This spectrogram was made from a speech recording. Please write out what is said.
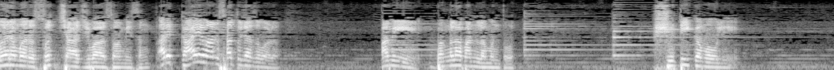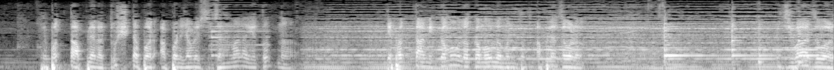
मरमर स्वच्छा जीवा स्वामी सांगत अरे काय माणसा तुझ्याजवळ? आम्ही बंगला बांधला म्हणतो. शेती कमवली. हे फक्त आपल्याला दृष्टपर आपण ज्यावेळेस जन्माला येतो ना ते फक्त आम्ही कमवलं कमवलं म्हणतो. आपल्या जवळ जीवाजवळ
